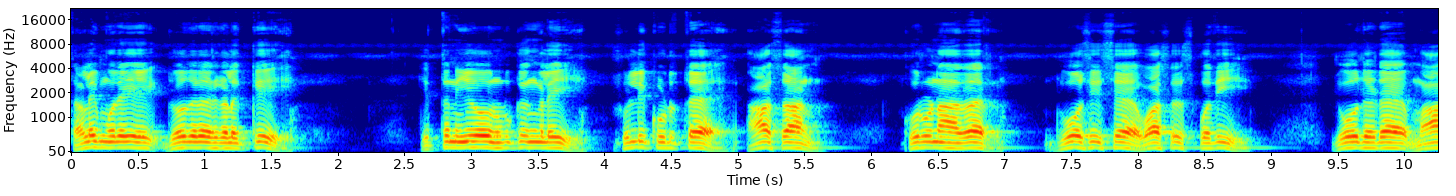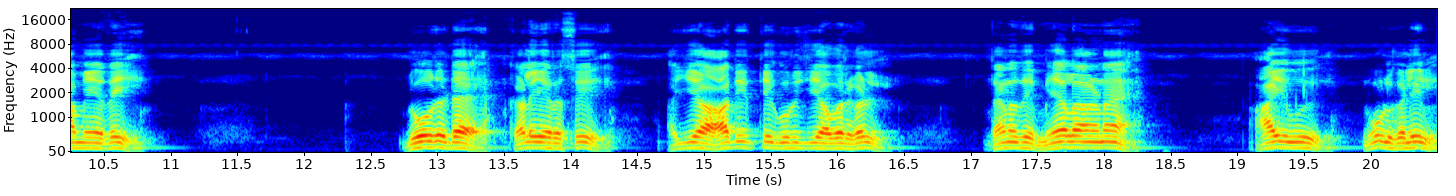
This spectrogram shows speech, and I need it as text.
தலைமுறை ஜோதிடர்களுக்கு எத்தனையோ நுணுக்கங்களை சொல்லிக் கொடுத்த ஆசான் குருநாதர் ஜோசிஷ வாசஸ்பதி ஜோதிட மாமேதை ஜோதிட கலையரசு ஐயா ஆதித்ய குருஜி அவர்கள் தனது மேலான ஆய்வு நூல்களில்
